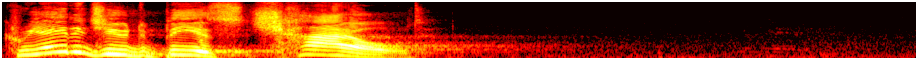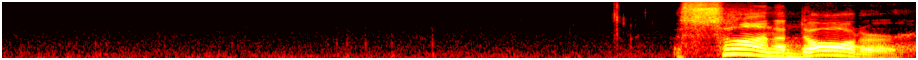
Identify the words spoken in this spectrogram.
Created you to be His child. A son, a daughter.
